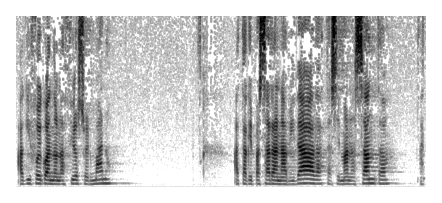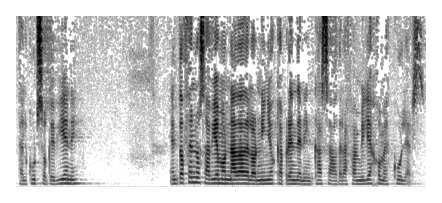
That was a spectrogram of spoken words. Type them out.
Aquí fue cuando nació su hermano hasta que pasara Navidad, hasta Semana Santa, hasta el curso que viene. Entonces no sabíamos nada de los niños que aprenden en casa o de las familias homeschoolers.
